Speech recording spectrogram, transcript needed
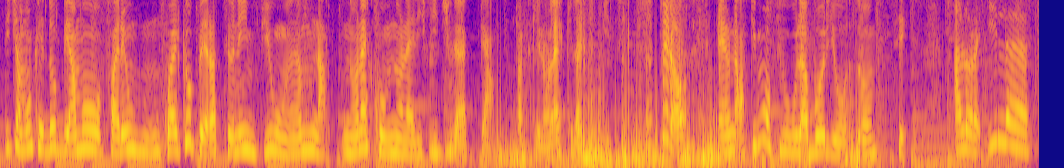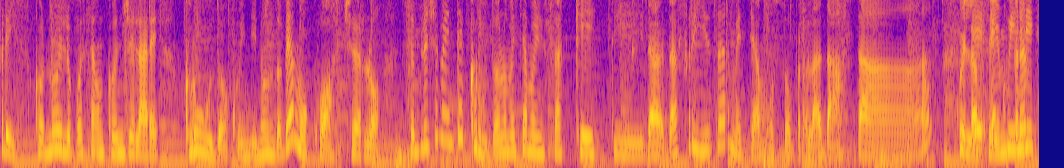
diciamo che dobbiamo fare un, qualche operazione in più. Una, non, è, non, è, difficile, mm-hmm. perché non è che è difficile, però è un attimo più laborioso. Sì. Allora, il fresco noi lo possiamo congelare crudo, quindi non dobbiamo cuocerlo, semplicemente crudo, lo mettiamo in sacchetti da, da freezer, mettiamo sopra la data. Quella e, sempre. E quindi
